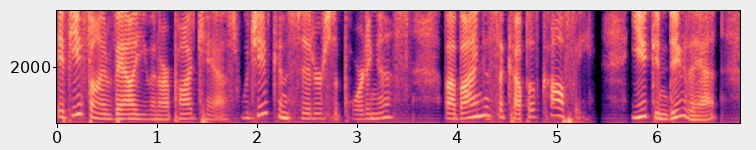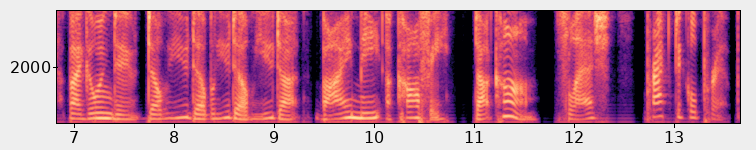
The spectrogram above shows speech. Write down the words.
If you find value in our podcast, would you consider supporting us by buying us a cup of coffee? You can do that by going to www.buymeacoffee.com slash practical prep.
